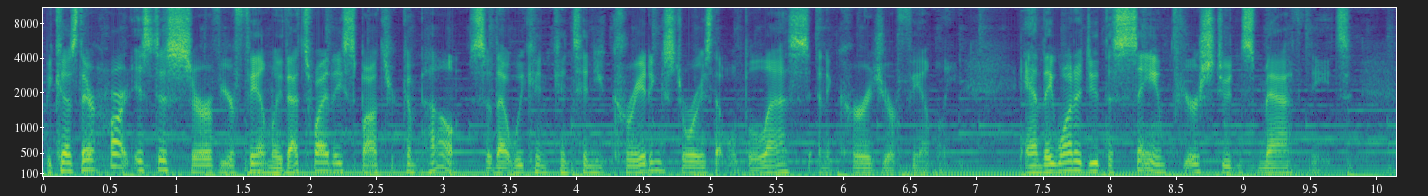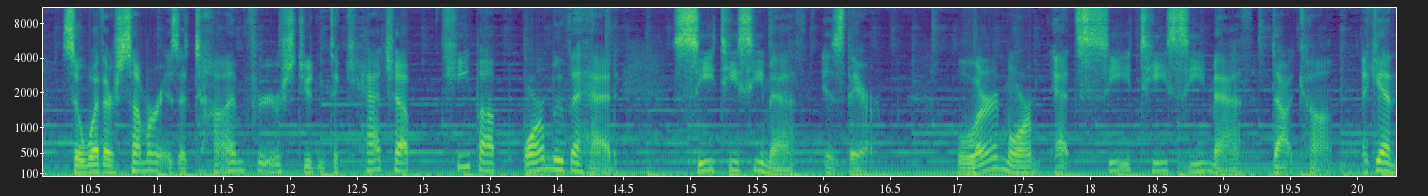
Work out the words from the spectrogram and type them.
because their heart is to serve your family. That's why they sponsor Compel, so that we can continue creating stories that will bless and encourage your family. And they want to do the same for your students' math needs. So, whether summer is a time for your student to catch up, keep up, or move ahead, CTC Math is there. Learn more at ctcmath.com. Again,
